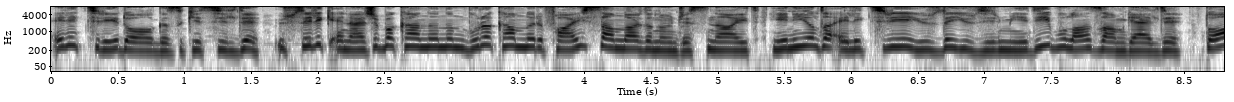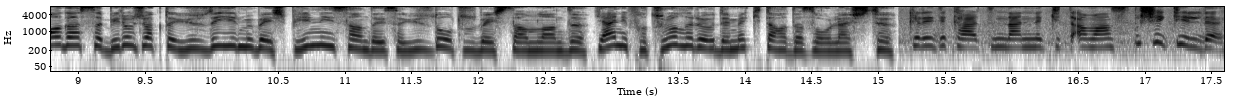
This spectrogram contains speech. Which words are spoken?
elektriği doğalgazı kesildi. Üstelik Enerji Bakanlığı'nın bu rakamları faiz zamlardan öncesine ait. Yeni yılda elektriğe %127'yi bulan zam geldi. Doğalgazsa 1 Ocak'ta %25, 1 Nisan'da ise %35 zamlandı. Yani faturaları ödemek daha da zorlaştı. Kredi kartından nakit avans bu şekilde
